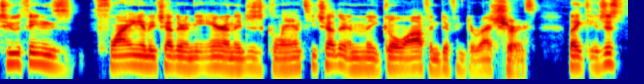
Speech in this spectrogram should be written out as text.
two things flying at each other in the air and they just glance each other and they go off in different directions. Like it just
